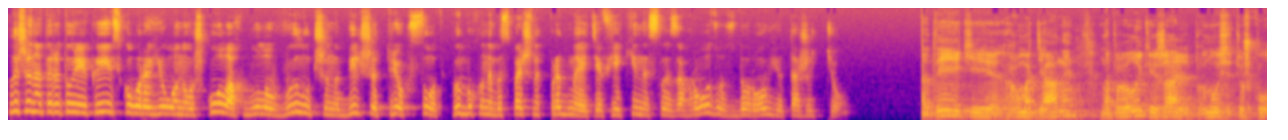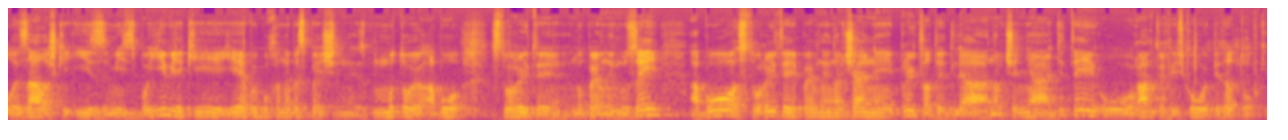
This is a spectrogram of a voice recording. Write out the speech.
Лише на території Київського регіону у школах було вилучено більше 300 вибухонебезпечних предметів, які несли загрозу здоров'ю та життю. Деякі громадяни, на превеликий жаль, приносять у школи залишки із місць боїв, які є вибухонебезпечними, з метою або створити ну, певний музей, або створити певні навчальні приклади для навчання дітей у рамках військової підготовки.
